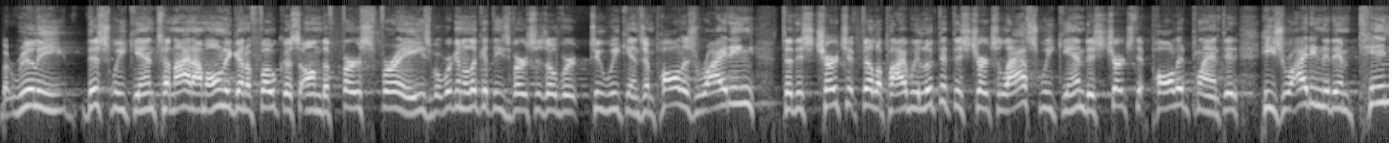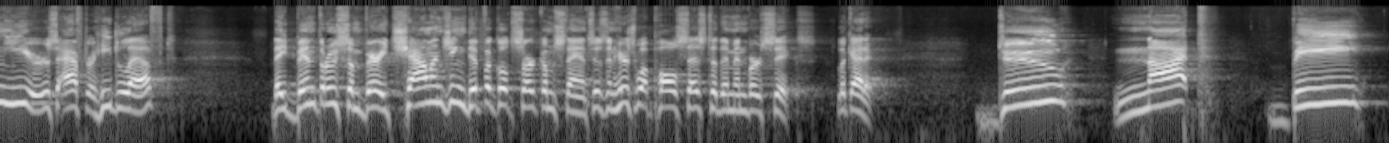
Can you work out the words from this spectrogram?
But really, this weekend, tonight, I'm only going to focus on the first phrase, but we're going to look at these verses over two weekends. And Paul is writing to this church at Philippi. We looked at this church last weekend, this church that Paul had planted. He's writing to them 10 years after he'd left. They'd been through some very challenging, difficult circumstances. And here's what Paul says to them in verse 6. Look at it. Do not be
